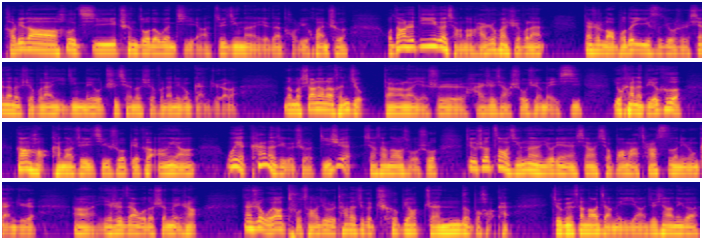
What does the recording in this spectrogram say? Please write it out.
考虑到后期乘坐的问题啊，最近呢也在考虑换车。我当时第一个想到还是换雪佛兰。但是老婆的意思就是，现在的雪佛兰已经没有之前的雪佛兰那种感觉了。那么商量了很久，当然了，也是还是想首选美系。又看了别克，刚好看到这一期说别克昂扬，我也看了这个车，的确像三刀所说，这个车造型呢有点像小宝马叉四的那种感觉啊，也是在我的审美上。但是我要吐槽就是它的这个车标真的不好看，就跟三刀讲的一样，就像那个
